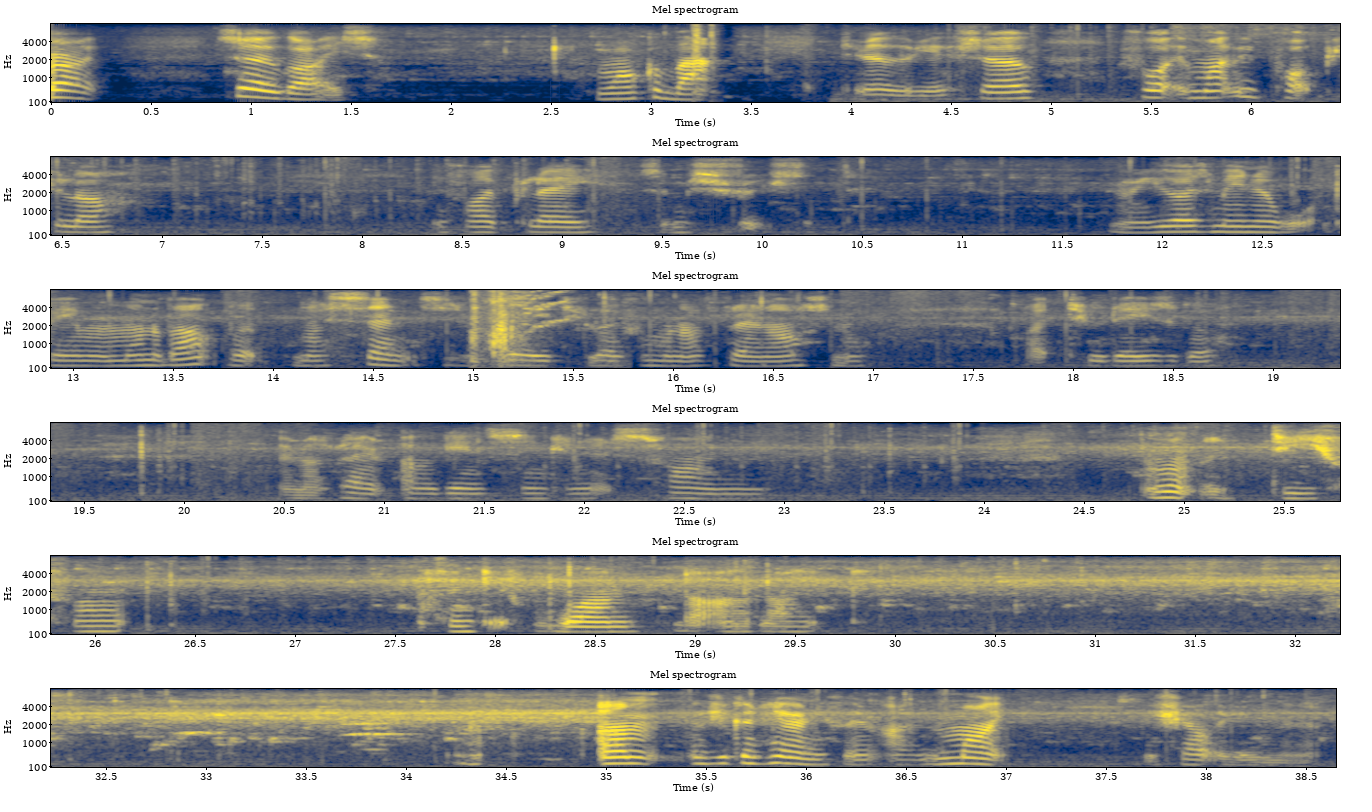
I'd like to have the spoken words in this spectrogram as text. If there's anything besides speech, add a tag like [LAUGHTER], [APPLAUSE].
Right, so guys, welcome back to another video. So, I thought it might be popular if I play some Strucid Now, you guys may know what game I'm on about, but my sense is way too low from when I was playing Arsenal, like two days ago. And I was playing other games thinking it's fine. I want the default. I think it's one that I like. Um, if you can hear anything, I might be shouting in a minute.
